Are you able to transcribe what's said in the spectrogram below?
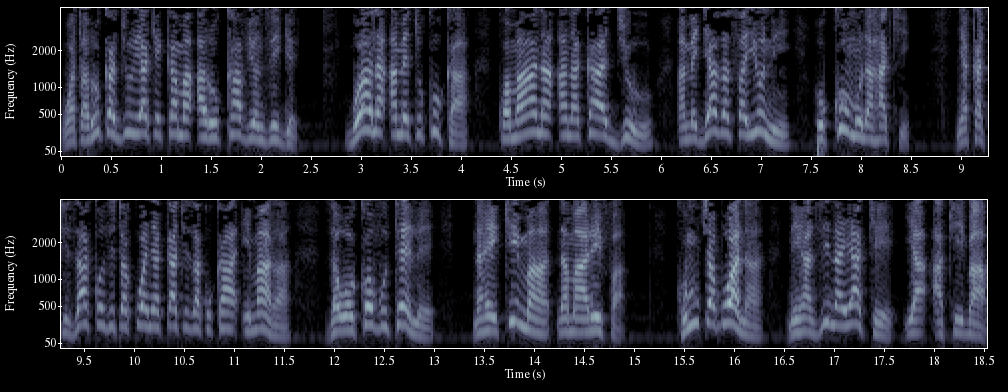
wataruka juu yake kama arukavyo nzige. Bwana ametukuka kwa maana anakaa juu amejaza sayuni hukumu na haki. Nyakati zako zitakuwa nyakati za kukaa imara za uokovu tele na hekima na maarifa. Kumcha bwana ni hazina yake ya akiba.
